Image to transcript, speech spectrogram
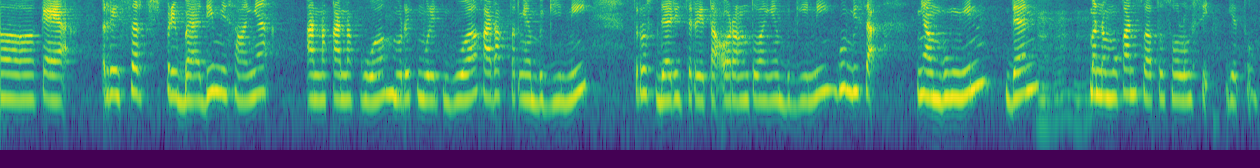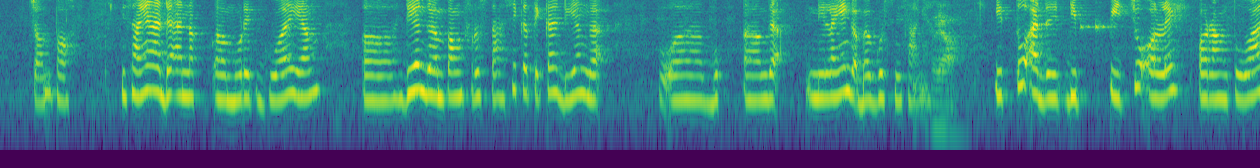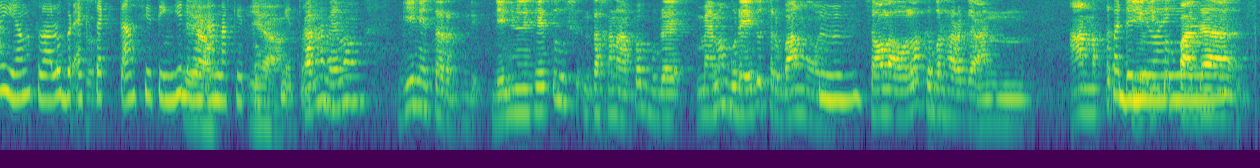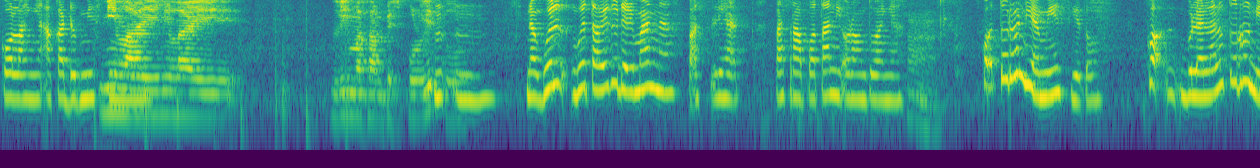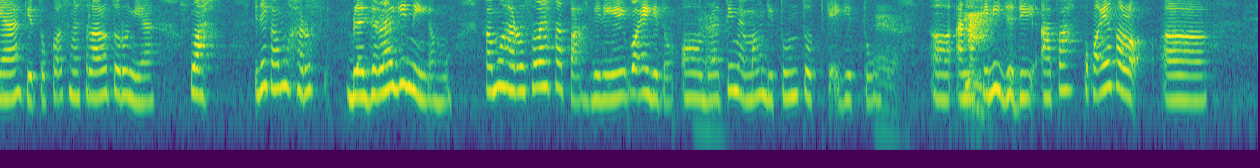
eh, kayak research pribadi misalnya anak-anak gue, murid-murid gue karakternya begini, terus dari cerita orang tuanya begini, gue bisa nyambungin dan Mhm. menemukan suatu solusi gitu. Contoh, misalnya ada anak eh, murid gua yang eh, dia gampang frustasi ketika dia nggak buk- eh, nggak nilainya nggak bagus misalnya. Ya. Itu ada dipicu oleh orang tua yang selalu berekspektasi tinggi dengan Iya, anak itu iya. gitu. Karena memang gini ter di Indonesia itu entah kenapa budaya memang budaya itu terbangun Hmm. seolah-olah keberhargaan anak pada kecil itu pada sekolahnya akademisnya. nilai-nilai 5 sampai 10 itu. Mm. Nah, gue gue tahu itu dari mana? Pas lihat pas rapotan nih orang tuanya. Hmm. Kok turun ya, Miss gitu. kok bulan lalu turun ya gitu kok semester lalu turun ya wah ini kamu harus belajar lagi nih kamu. Kamu harus les apa? Gini, gini pokoknya gitu. Oh berarti memang dituntut kayak gitu. Iya. Eh, anak ini jadi apa? Pokoknya kalau eh,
